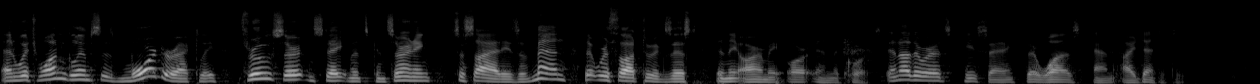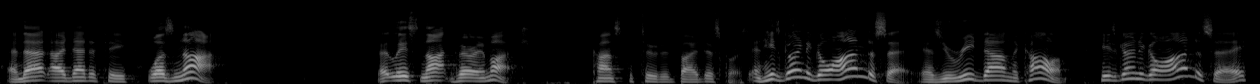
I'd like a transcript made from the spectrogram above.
and which one glimpses more directly through certain statements concerning societies of men that were thought to exist in the army or in the courts. In other words, he's saying there was an identity. And that identity was not, at least not very much, constituted by discourse. And he's going to go on to say, as you read down the column, he's going to go on to say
